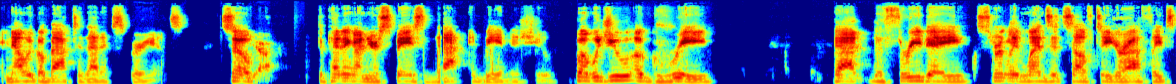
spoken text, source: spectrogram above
and now we go back to that experience. So yeah depending on your space, that could be an issue. But would you agree that the three day certainly lends itself to your athletes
